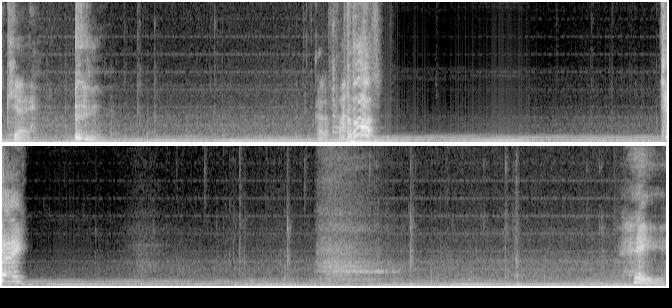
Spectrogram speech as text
Okay. Gotta find. Oh! Hey.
